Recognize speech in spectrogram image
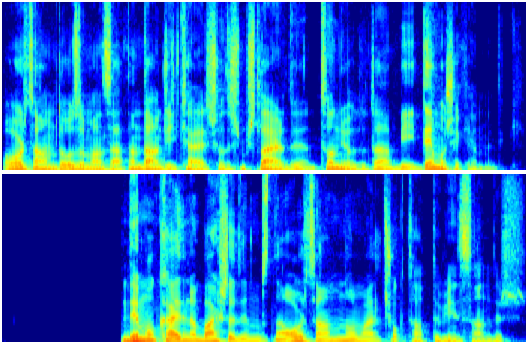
Ortamda o zaman zaten daha önce İlker'le çalışmışlardı. Tanıyordu da bir demo çekelim dedik. Demo kaydına başladığımızda ortağım normalde çok tatlı bir insandır.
